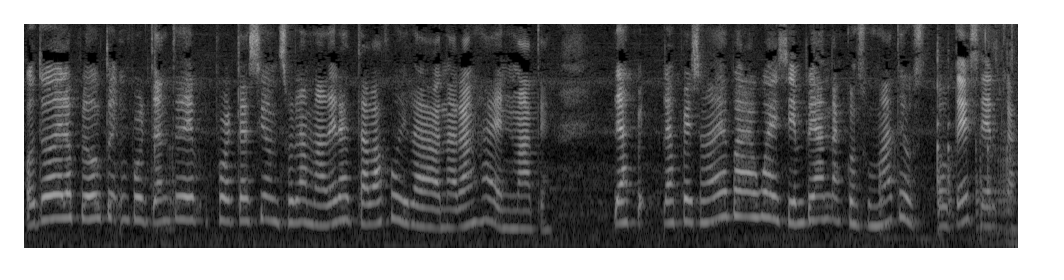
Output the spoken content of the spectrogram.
Otro de los productos importantes de exportación son la madera, el tabaco y la naranja del mate. Las, personas de Paraguay siempre andan con su mate o, té cerca.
